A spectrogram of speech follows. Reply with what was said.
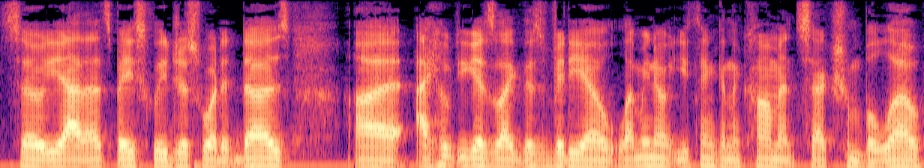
So yeah, that's basically just what it does. Uh, I hope you guys like this video. Let me know what you think in the comment section below.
